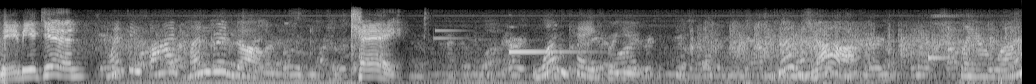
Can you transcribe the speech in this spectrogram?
Maybe again. Twenty-five hundred dollars. K. One K for you. Good job. Player one.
